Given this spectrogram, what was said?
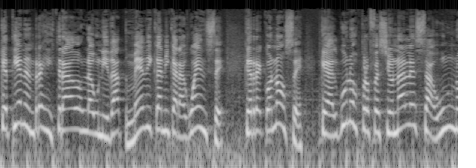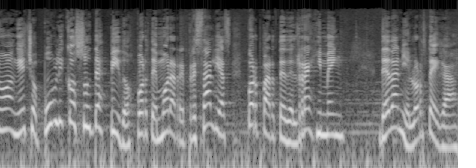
que tienen registrados la Unidad Médica Nicaragüense, que reconoce que algunos profesionales aún no han hecho públicos sus despidos por temor a represalias por parte del régimen de Daniel Ortega.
